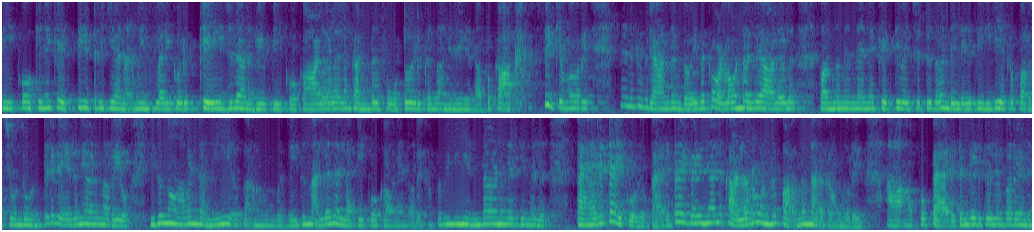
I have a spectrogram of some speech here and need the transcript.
പീകോക്കിനെ കെട്ടിയിട്ടിരിക്കുകയാണ്. മീൻസ് ലൈക്ക് ഒരു കേജിലാണ് പീകോക്ക് ആളുകളെല്ലാം കണ്ട് ഫോട്ടോ എടുക്കുന്ന അങ്ങനെയൊക്കെയാണ്. അപ്പോൾ കാക്ക വയ്ക്കുമ്പോൾ പറയും നിനക്ക് ഭ്രാന്തുണ്ടോ? ഇതൊക്കെ ഉള്ളതുകൊണ്ടല്ലേ ആളുകൾ വന്ന് നിന്ന് എന്നെ കെട്ടി വെച്ചിട്ട് ഇത് കണ്ടില്ലേ? ഇത് പീലിയൊക്കെ പറിച്ചുകൊണ്ട് പോകും എന്തൊരു വേദനയാണെന്ന് അറിയോ ഇതൊന്നും ആവണ്ട. നീ ഇത് നല്ലതല്ല പീക്കോക്ക് ആവണെന്ന് പറയും. അപ്പോൾ പിന്നെ ഇനി എന്താണെന്നായിരിക്കും നല്ലത് പാരറ്റ് ആയിക്കോളൂ പാരറ്റ് ആയി കഴിഞ്ഞാൽ കളറും ഉണ്ട് പറന്ന് നടക്കാം എന്ന് പറയും അപ്പോൾ പാരറ്റിന്റെ അടുത്തല്ലേ പറയണ്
